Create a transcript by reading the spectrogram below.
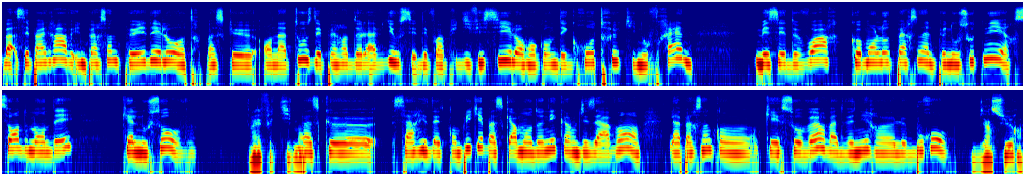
bah, c'est pas grave. Une personne peut aider l'autre, parce que on a tous des périodes de la vie où c'est des fois plus difficile, on rencontre des gros trucs qui nous freinent, mais c'est de voir comment l'autre personne, elle peut nous soutenir sans demander qu'elle nous sauve effectivement. Parce que ça risque d'être compliqué, parce qu'à un moment donné, comme je disais avant, la personne qui est sauveur va devenir euh, le bourreau. Bien sûr.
